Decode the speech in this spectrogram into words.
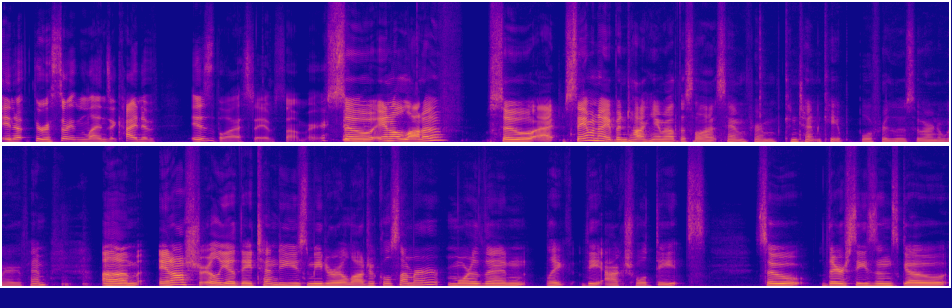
in a, through a certain lens, it kind of is the last day of summer. so in a lot of so I, Sam and I have been talking about this a lot. Sam from Content and Capable, for those who aren't aware of him. Um, in Australia, they tend to use meteorological summer more than like the actual dates. So their seasons go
